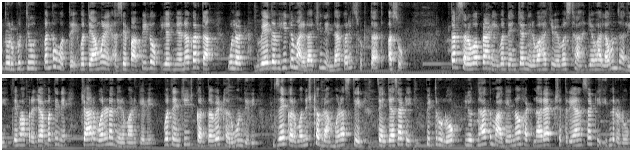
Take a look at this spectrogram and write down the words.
दुर्बुद्धी उत्पन्न होते व त्यामुळे असे पापी लोक यज्ञ न करता उलट वेदविहित मार्गाची निंदा करीत सुटतात असो. तर सर्व प्राणी व त्यांच्या निर्वाहाची व्यवस्था जेव्हा लावून झाली तेव्हा प्रजापतीने चार वर्ण निर्माण केले व त्यांची कर्तव्ये ठरवून दिली. जे कर्मनिष्ठ ब्राह्मण असतील त्यांच्यासाठी पितृलोक युद्धात मागे न हटणाऱ्या क्षत्रियांसाठी इंद्रलोक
